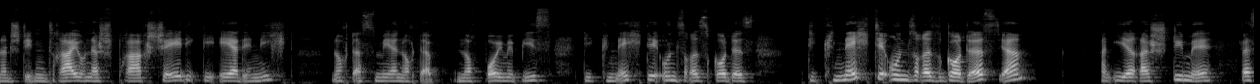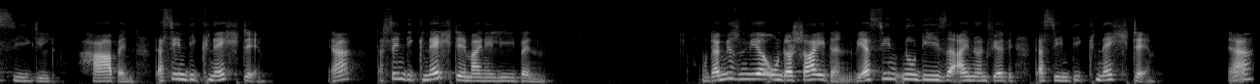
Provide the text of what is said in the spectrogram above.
dann steht in drei, und er sprach, schädigt die Erde nicht, noch das Meer, noch, der, noch Bäume, bis die Knechte unseres Gottes, die Knechte unseres Gottes, ja, an ihrer Stimme versiegelt haben. Das sind die Knechte, ja, das sind die Knechte, meine Lieben. Und da müssen wir unterscheiden. Wer sind nun diese 41? Das sind die Knechte. Ja?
